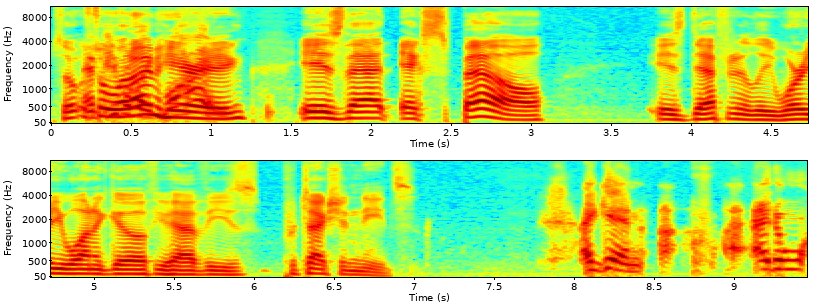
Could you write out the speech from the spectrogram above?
So, And so what I'm like, "Why?" hearing is that XPEL is definitely where you want to go if you have these protection needs. Again, I, don't,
